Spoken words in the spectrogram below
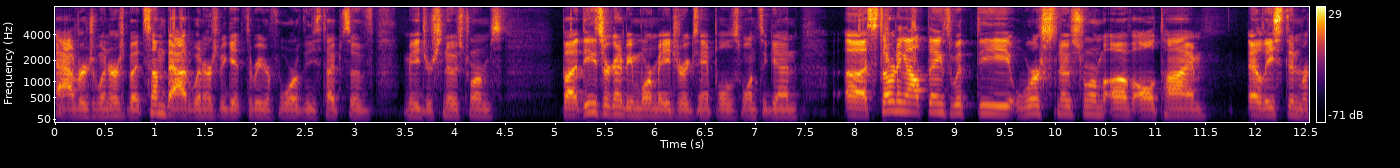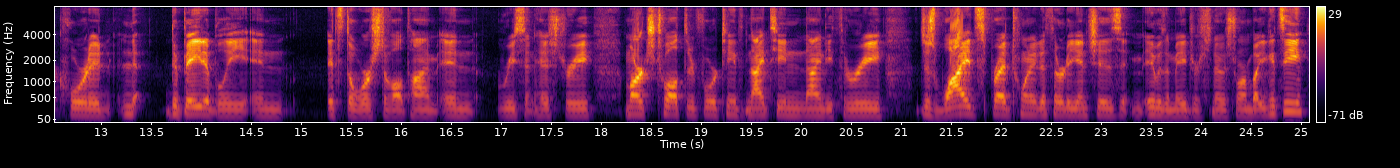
average winters, but some bad winters we get three or four of these types of major snowstorms. But these are going to be more major examples once again. Uh, starting out things with the worst snowstorm of all time, at least in recorded, n- debatably in it's the worst of all time in recent history. March 12th through 14th, 1993, just widespread 20 to 30 inches. It, it was a major snowstorm, but you can see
